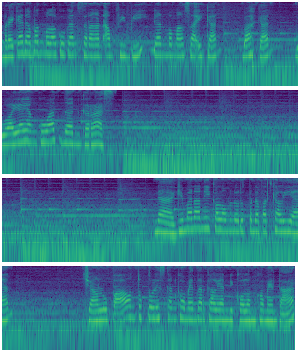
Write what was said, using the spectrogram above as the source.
Mereka dapat melakukan serangan amfibi dan memangsa ikan, bahkan buaya yang kuat dan keras. Nah, gimana nih kalau menurut pendapat kalian? Jangan lupa untuk tuliskan komentar kalian di kolom komentar.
